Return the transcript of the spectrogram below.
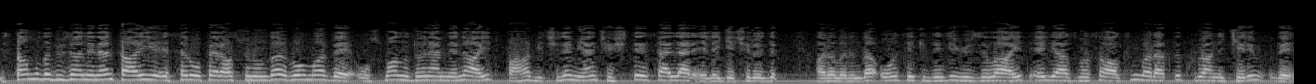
İstanbul'da düzenlenen tarihi eser operasyonunda Roma ve Osmanlı dönemlerine ait paha biçilemeyen çeşitli eserler ele geçirildi. Aralarında 18. yüzyıla ait el yazması altın varaklı Kur'an-ı Kerim ve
